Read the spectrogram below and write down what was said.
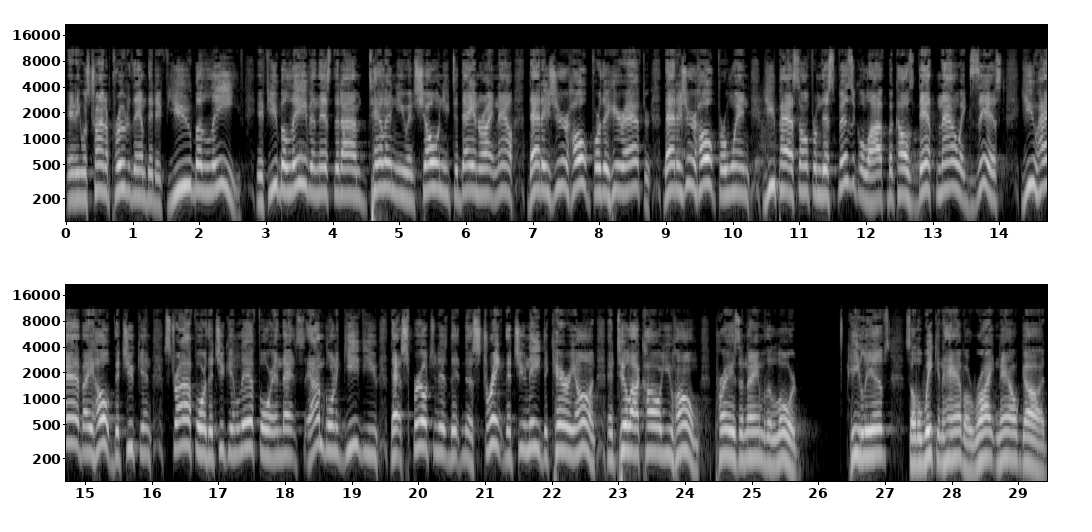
And he was trying to prove to them that if you believe, if you believe in this that I'm telling you and showing you today and right now, that is your hope for the hereafter. That is your hope for when you pass on from this physical life because death now exists. You have a hope that you can strive for, that you can live for, and that I'm going to give you that spiritualness, the, the strength that you need to carry on until I call you home. Praise the name of the Lord. He lives so that we can have a right now God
